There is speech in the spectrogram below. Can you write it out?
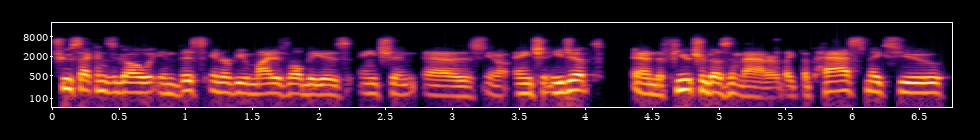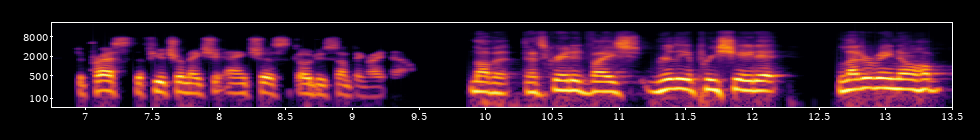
two seconds ago in this interview might as well be as ancient as you know ancient egypt. And the future doesn't matter. Like the past makes you depressed. The future makes you anxious. Go do something right now. Love it. That's great advice. Really appreciate it let everybody know how,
